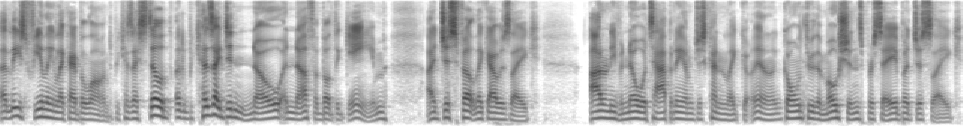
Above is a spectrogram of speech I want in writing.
at least feeling like I belonged because I still because I didn't know enough about the game, I just felt like I was like I don't even know what's happening. I'm just kind of like you know, going through the motions per se, but just like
